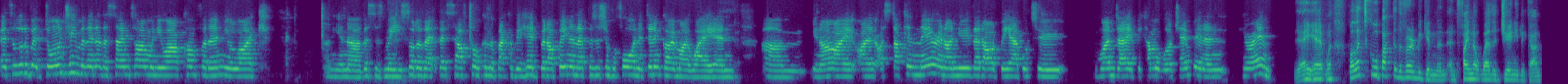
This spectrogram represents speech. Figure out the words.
it's a little bit daunting but then at the same time when you are confident you're like and you know this is me sort of that, that self-talk in the back of your head. But i've been in that position before and it didn't go my way and um, you know I, I, I stuck in there and i knew that i'd be able to one day become a world champion and here i am. Yeah yeah well, well let's go back to the very beginning and, and find out where the journey began.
